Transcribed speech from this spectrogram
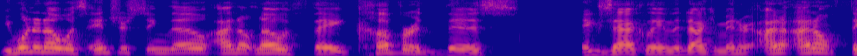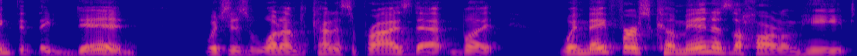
You want to know what's interesting though? I don't know if they covered this exactly in the documentary. I I don't think that they did which is what I'm kind of surprised at. But when they first come in as the Harlem Heat,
